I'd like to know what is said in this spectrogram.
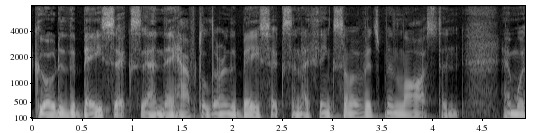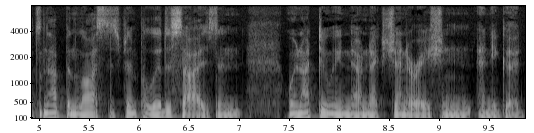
go to the basics and they have to learn the basics and I think some of it's been lost and and what's not been lost it's been politicized and we're not doing our next generation any good.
